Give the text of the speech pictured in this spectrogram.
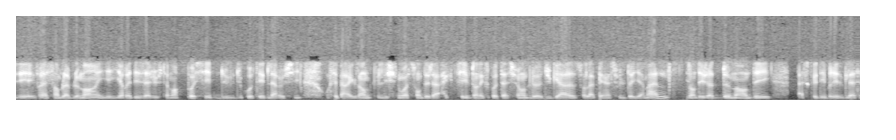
et vraisemblablement, il y aurait des ajustements possibles du, du, côté de la Russie. On sait par exemple que les Chinois sont déjà actifs dans l'exploitation du gaz sur la péninsule de Yamal. Ils ont déjà demandé à ce que des brises-glaces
